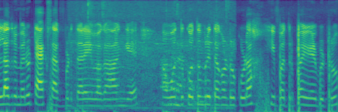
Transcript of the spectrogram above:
ಎಲ್ಲದ್ರ ಮೇಲೂ ಟ್ಯಾಕ್ಸ್ ಹಾಕ್ಬಿಡ್ತಾರೆ ಇವಾಗ ಹಾಗೆ. ಒಂದು ಕೊತ್ತಂಬರಿ ತಗೊಂಡ್ರು ಕೂಡ ಇಪ್ಪತ್ತು ರೂಪಾಯಿ ಹೇಳ್ಬಿಟ್ರು.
